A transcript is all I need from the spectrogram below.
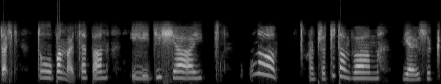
Cześć, tu pan Marcepan i dzisiaj, no, przeczytam wam wierszyk.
